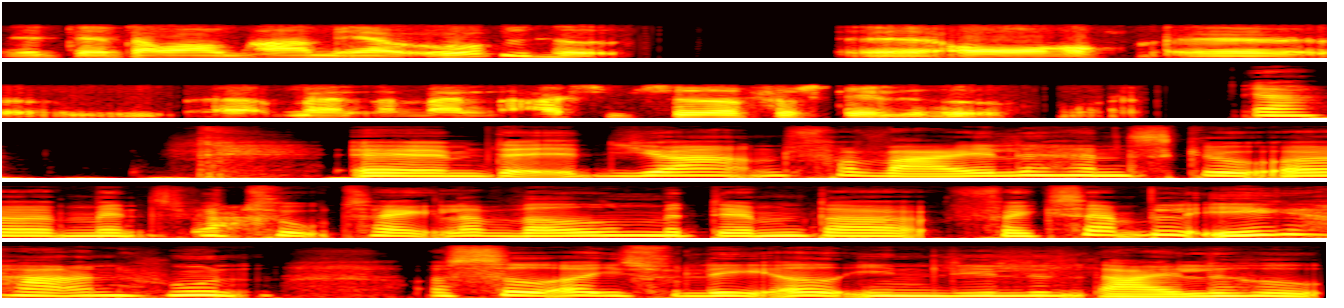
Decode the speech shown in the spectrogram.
at der var meget mere åbenhed øh, over, øh, at man, man accepterede forskellighed. Ja. Øhm, Jørgen fra Vejle, han skriver, mens vi to taler, hvad med dem, der for eksempel ikke har en hund og sidder isoleret i en lille lejlighed.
